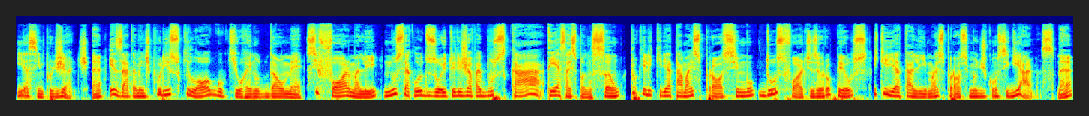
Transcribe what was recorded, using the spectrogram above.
e assim por diante. Né? Exatamente por isso que logo que o reino do Daomé se forma ali, no século XVIII ele já vai buscar ter essa expansão, porque ele queria estar tá mais próximo dos fortes europeus e queria estar tá ali mais próximo de conseguir armas, né?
